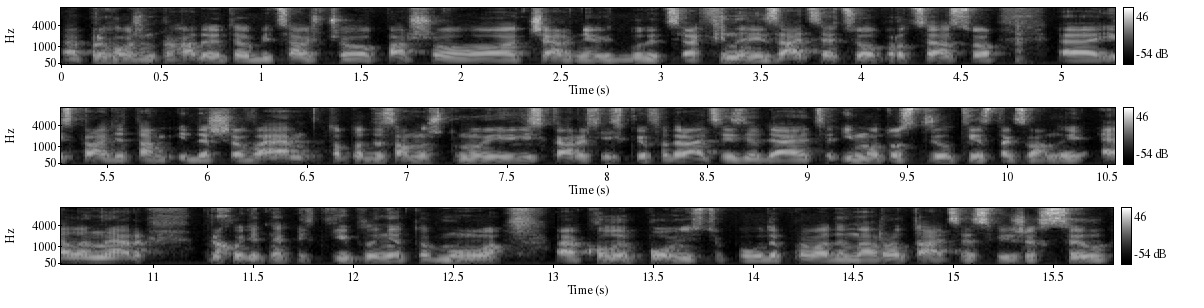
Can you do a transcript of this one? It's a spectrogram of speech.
Е, Пригожин пригадуєте, обіцяв, що 1 червня відбудеться фіналізація цього процесу, е, і справді там і ДШВ, тобто десантно-штурмові війська Російської Федерації з'являються, і мотострілки з так званої ЛНР приходять на підкріплення. Тому коли повністю буде проведена ротація свіжих сил,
